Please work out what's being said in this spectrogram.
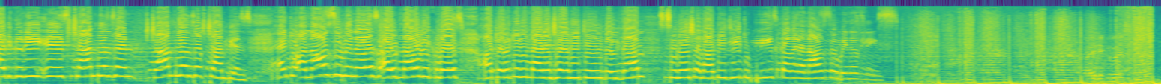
category is champions and champions of champions. And to announce the winners, I would now request our territory manager, retail Belgaum, Suresh Alati ji, to please come and announce the winners' names. I request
